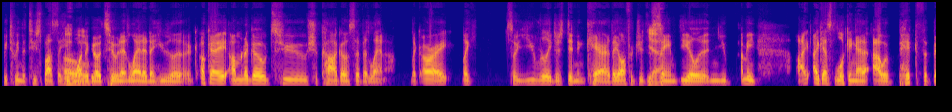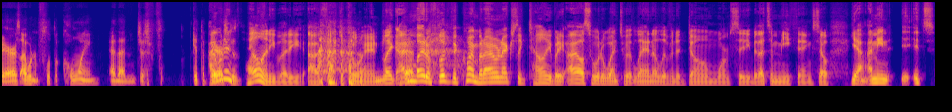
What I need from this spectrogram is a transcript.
between the two spots that he oh. wanted to oh. go to in Atlanta. And he was like, okay, I'm going to go to Chicago instead of Atlanta. Like, all right. Like, so you really just didn't care. They offered you the yeah. same deal. And you, I mean, I, I, guess looking at it, I would pick the Bears. I wouldn't flip a coin and then just get the Bears. I wouldn't tell anybody I flipped the coin. Like I might have flipped the coin, but I don't actually tell anybody. I also would have went to Atlanta, live in a dome, warm city, but that's a me thing. So yeah, Mm. I mean, it's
